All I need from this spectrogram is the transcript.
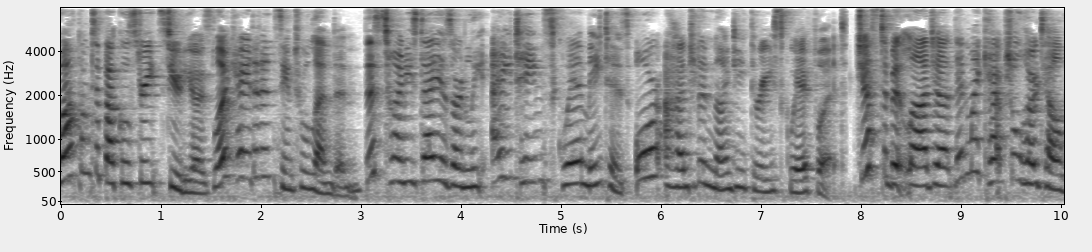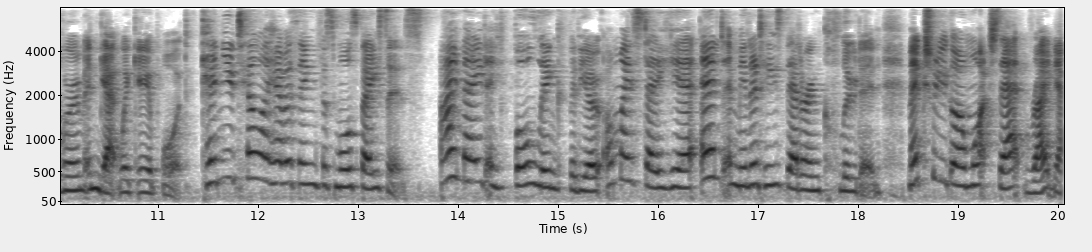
Welcome to Buckle Street Studios, located in central London. This tiny stay is only 18 square metres or 193 square foot. Just a bit larger than my capsule hotel room in Gatwick Airport. Can you tell I have a thing for small spaces? I made a full length video on my stay here and amenities that are included. Make sure you go and watch that right now.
